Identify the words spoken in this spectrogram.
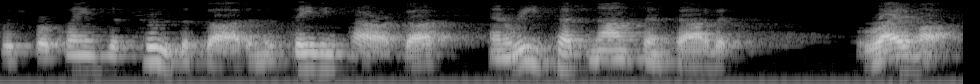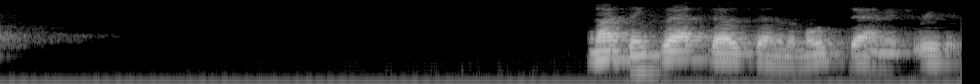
which proclaims the truth of God and the saving power of God, and read such nonsense out of it, write them off. And I think that does them the most damage, really.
